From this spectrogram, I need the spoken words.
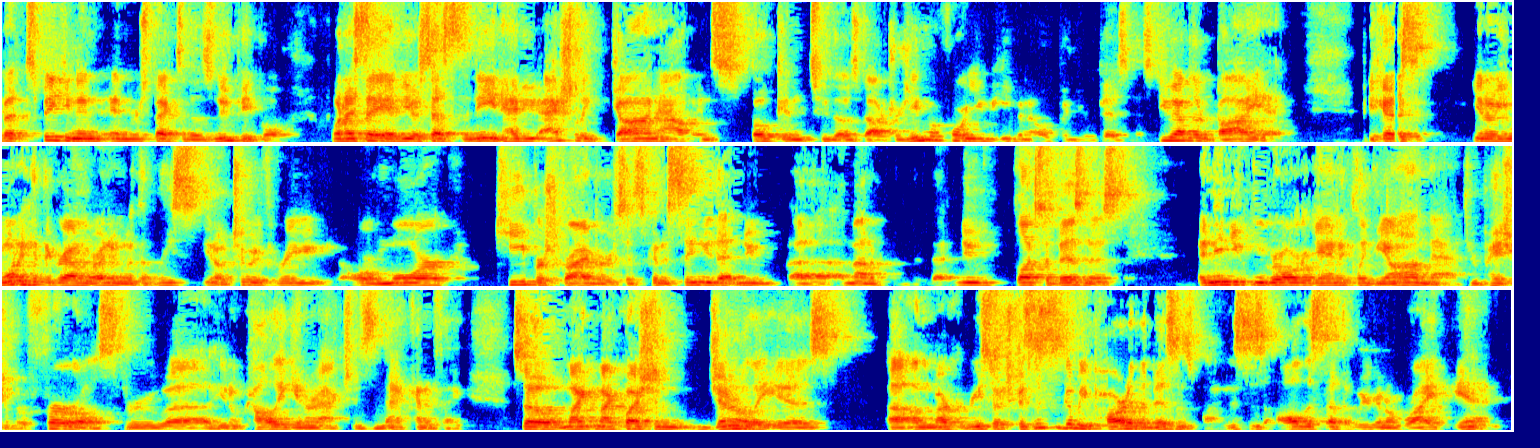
but speaking in, in respect to those new people, when I say have you assessed the need, have you actually gone out and spoken to those doctors even before you even open your business? Do you have their buy-in? Because you know you want to hit the ground running with at least you know two or three or more key prescribers that's going to send you that new uh, amount of that new flux of business. And then you can grow organically beyond that through patient referrals through uh, you know colleague interactions and that kind of thing. So my, my question generally is uh, on the market research because this is going to be part of the business plan. This is all the stuff that we're going to write in.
